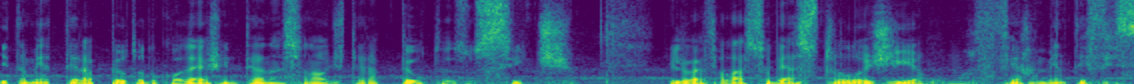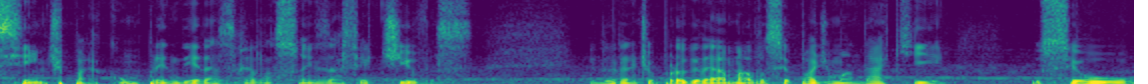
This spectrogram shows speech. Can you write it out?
e também é terapeuta do Colégio Internacional de Terapeutas, o CIT. Ele vai falar sobre astrologia, uma ferramenta eficiente para compreender as relações afetivas. E durante o programa você pode mandar aqui o seu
